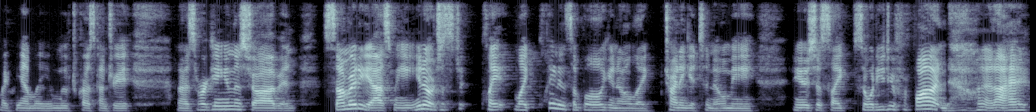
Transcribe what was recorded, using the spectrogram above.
my family moved cross country. And I was working in this job, and somebody asked me, you know, just plain, like plain and simple, you know, like trying to get to know me. And he was just like, "So what do you do for fun?" And I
